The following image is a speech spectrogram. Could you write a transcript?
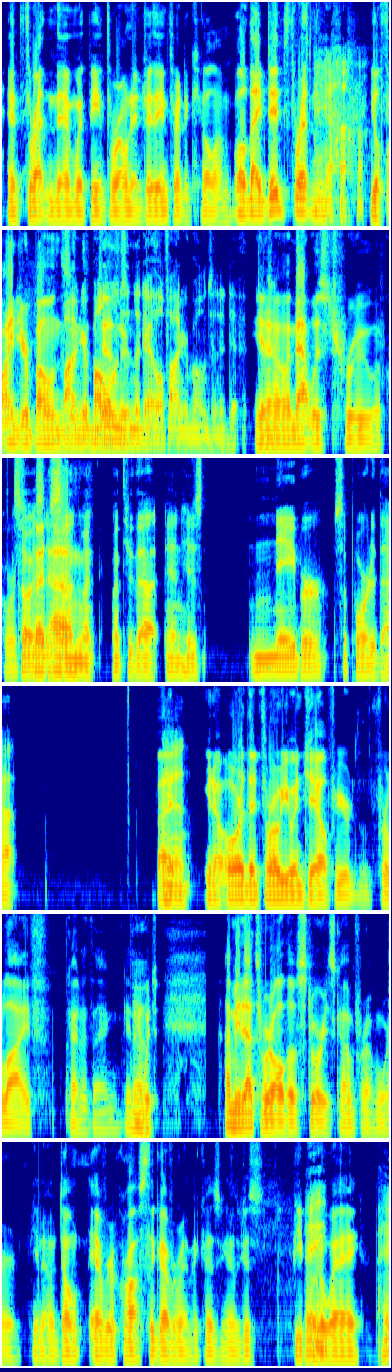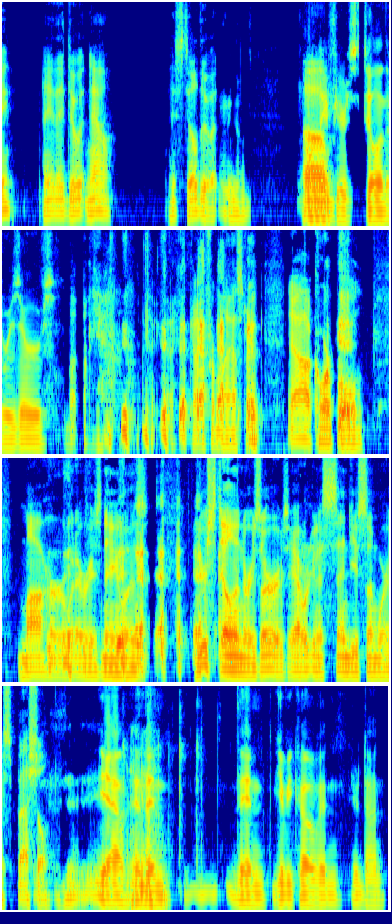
and threatened them with being thrown in jail. They didn't threaten to kill them. Well, they did threaten Yeah. you'll find your bones Find in your the bones desert, in the desert. They'll find your bones in the desert. you know, and that was true, of course. So his, but his son um, went went through that, and his neighbor supported that. but and you know, or they'd throw you in jail for your for life kind of thing, you know, Yeah. which I mean, that's where all those stories come from where, you know, don't ever cross the government because, you know, just be put Hey. away, hey, hey, they do it now. They still do it. you know. Only Um, if you're still in the reserves. But, yeah, that guy from last week. Now, Corporal Maher, whatever his name was, you're still in the reserves. Yeah, we're going to send you somewhere special. Yeah, and Yeah. then then give you COVID. You're done.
